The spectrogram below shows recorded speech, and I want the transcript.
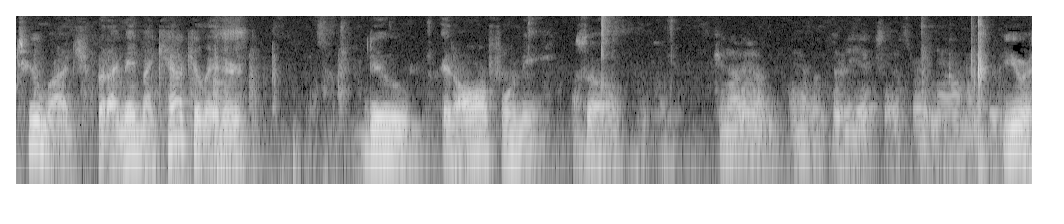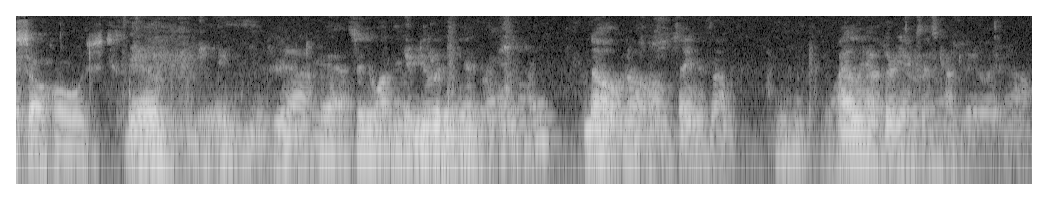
too much, but I made my calculator do it all for me. So Can I, um, I have a thirty XS right now. I have a you are so hosed. Yeah. Yeah. Yeah, so you want me to do it again manually? No, no, I'm saying is, um, I only have a thirty XS calculator right now.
